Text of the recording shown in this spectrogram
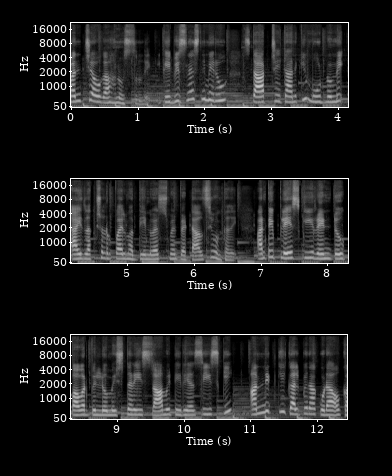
మంచి అవగాహన వస్తుంది. ఇక ఈ బిజినెస్ని మీరు స్టార్ట్ చేయడానికి మూడు నుండి ఐదు లక్షల రూపాయల మధ్య ఇన్వెస్ట్మెంట్ పెట్టాల్సి ఉంటుంది. అంటే ప్లేస్కి rent power bill machineries raw material సీస్కి అన్నిటికీ కలిపినా కూడా ఒక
